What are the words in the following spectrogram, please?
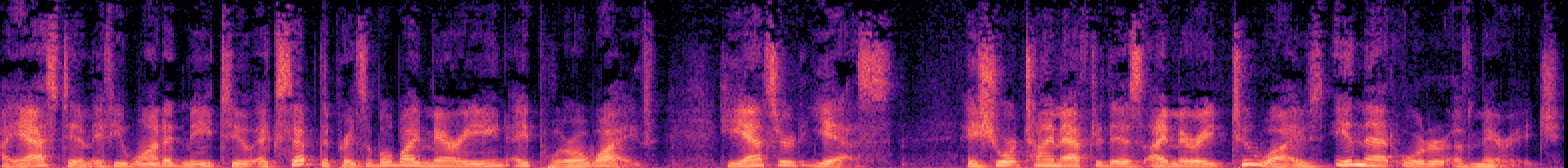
I asked him if he wanted me to accept the principle by marrying a plural wife. He answered yes. A short time after this, I married two wives in that order of marriage.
